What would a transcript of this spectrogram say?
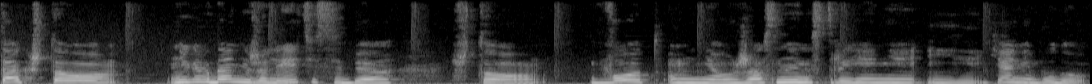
Так что никогда не жалейте себя, что вот у меня ужасное настроение, и я не буду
